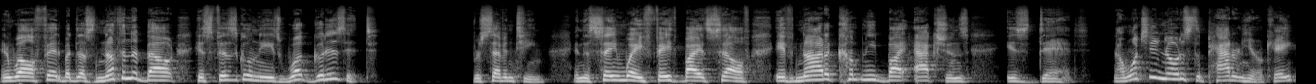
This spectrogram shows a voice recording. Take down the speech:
and well fed, but does nothing about his physical needs, what good is it? Verse 17, in the same way, faith by itself, if not accompanied by actions, is dead. Now, I want you to notice the pattern here, okay?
